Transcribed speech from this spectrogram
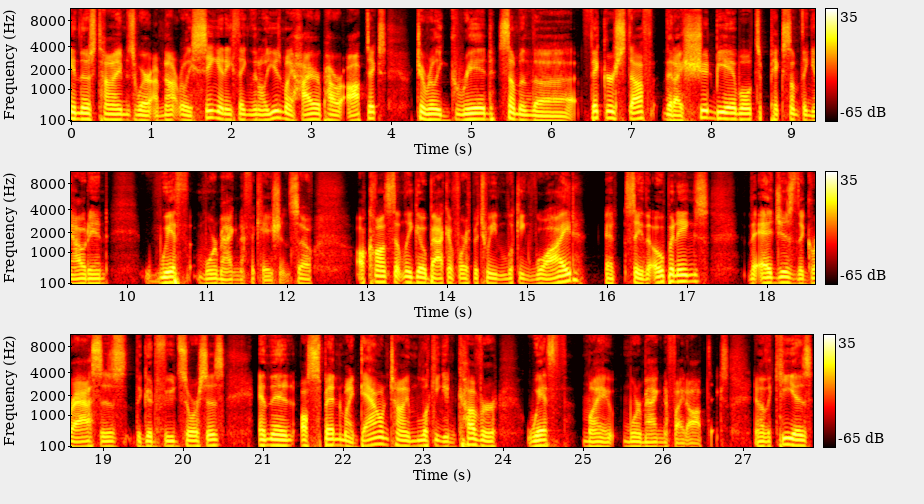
in those times where I'm not really seeing anything, then I'll use my higher power optics to really grid some of the thicker stuff that I should be able to pick something out in with more magnification. So I'll constantly go back and forth between looking wide at, say, the openings, the edges, the grasses, the good food sources, and then I'll spend my downtime looking in cover with my more magnified optics. Now the key is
